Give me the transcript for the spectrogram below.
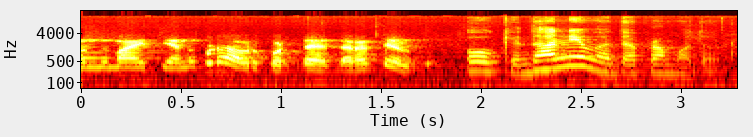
ಒಂದು ಮಾಹಿತಿಯನ್ನು ಕೂಡ ಅವರು ಕೊಡ್ತಾ ಇದ್ದಾರೆ ಅಂತ ಹೇಳ್ಬೋದು. ಓಕೆ ಧನ್ಯವಾದ ಪ್ರಮೋದ್ ಅವರು.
